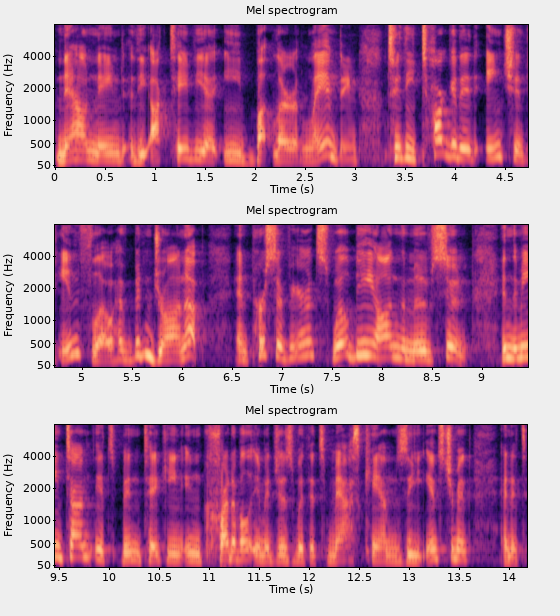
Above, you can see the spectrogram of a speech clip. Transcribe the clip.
now named named the Octavia E. Butler landing to the targeted ancient inflow have been drawn up, and Perseverance will be on the move soon. In the meantime, it's been taking incredible images with its Mastcam Z instrument, and it's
